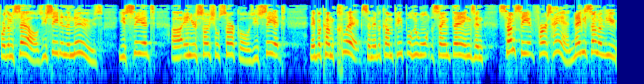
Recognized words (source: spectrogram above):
for themselves. You see it in the news. You see it uh, in your social circles. You see it they become cliques and they become people who want the same things and some see it firsthand. Maybe some of you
